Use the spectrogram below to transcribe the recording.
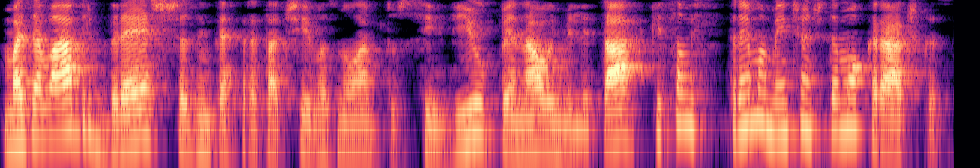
mas ela abre brechas interpretativas no âmbito civil, penal e militar que são extremamente antidemocráticas,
